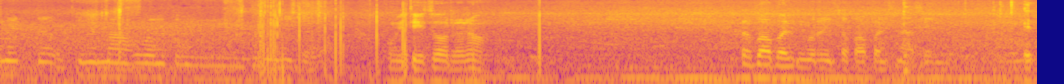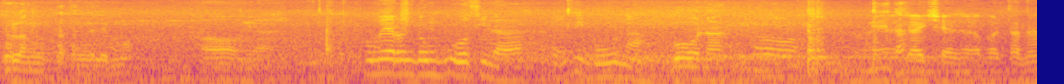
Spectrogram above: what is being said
May may makakuha nitong ano nito. Commutator, ano? Pero babalik mo rin sa papalis natin. Ito lang tatanggalin mo. Oo, oh, yan. Kung meron dong buo sila, eh di buo na. Buo na. Oo. Ganito? Guys, yan, nabatan na.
